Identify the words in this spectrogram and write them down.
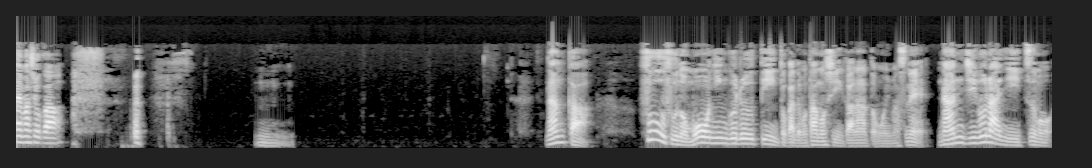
えましょうか？うん。なんか、夫婦のモーニングルーティーンとかでも楽しいかなと思いますね。何時ぐらいにいつも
